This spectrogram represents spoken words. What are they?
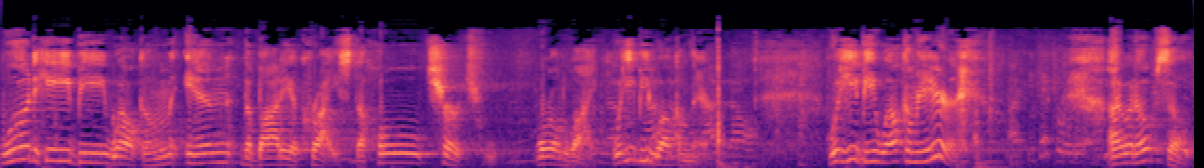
would he be welcome in the body of Christ, the whole church worldwide? Would he be welcome there? Would he be welcome here? I would hope so.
